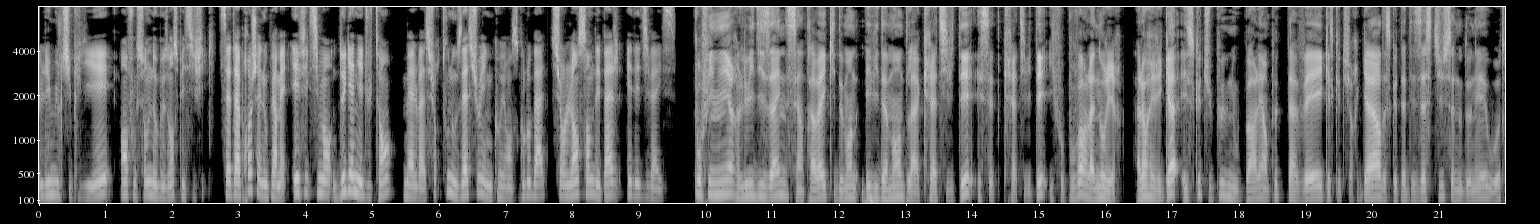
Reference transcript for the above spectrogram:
les multiplier en fonction de nos besoins spécifiques. Cette approche, elle nous permet effectivement de gagner du temps, mais elle va surtout nous assurer une cohérence globale sur l'ensemble des pages et des devices. Pour finir, l'UI design, c'est un travail qui demande évidemment de la créativité, et cette créativité, il faut pouvoir la nourrir. Alors Erika, est-ce que tu peux nous parler un peu de ta veille? Qu'est-ce que tu regardes? Est-ce que tu as des astuces à nous donner ou autre?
